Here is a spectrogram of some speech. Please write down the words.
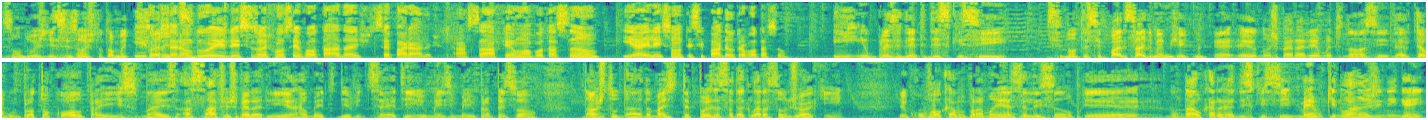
São duas decisões totalmente Isso, diferentes. serão duas decisões que vão ser votadas separadas. A SAF é uma votação e a eleição antecipada é outra votação. E, e o presidente disse que se, se não antecipar, ele sai do mesmo jeito, né? É, eu não esperaria muito não, assim, deve ter algum protocolo para isso, mas a SAF eu esperaria, realmente dia 27, e um mês e meio para o pessoal dar uma estudada, mas depois dessa declaração de Joaquim, eu convocava para amanhã essa eleição, porque não dá, o cara já disse que se, mesmo que não arranje ninguém,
